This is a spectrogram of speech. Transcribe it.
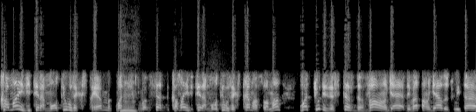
Comment éviter la montée aux extrêmes? Moi, c'est ce qui m'obsède. Comment éviter la montée aux extrêmes en ce moment? Moi, tous les espèces de vents en guerre, des vents en guerre de Twitter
